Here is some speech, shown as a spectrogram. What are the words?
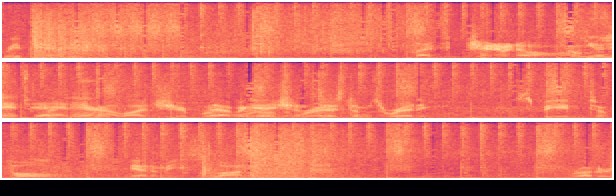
Repairing. Let's get it on. Unit your daddy? repaired. Allied ship navigation systems ready. Speed to full. Enemy spotted. Rudder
